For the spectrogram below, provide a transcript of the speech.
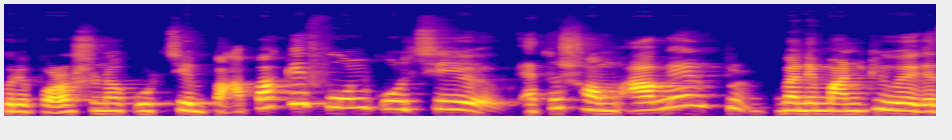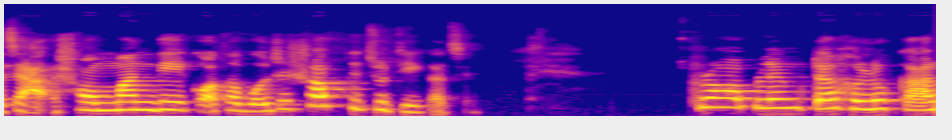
করে পড়াশোনা করছে বাবাকে ফোন করছে, এত সম, আগের মানে মান্টি হয়ে গেছে সম্মান দিয়ে কথা বলছে, সবকিছু ঠিক আছে। প্রবলেমটা হলো কার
